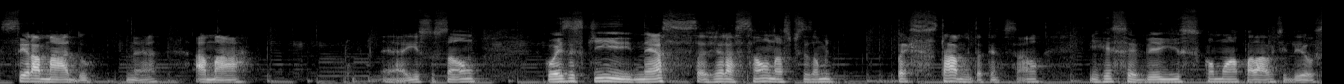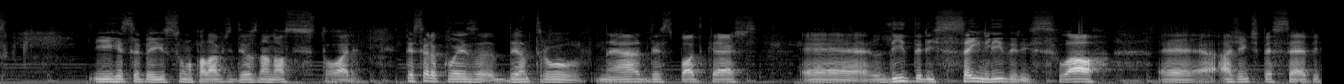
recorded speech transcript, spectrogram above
ser amado, né? Amar. É, isso são coisas que nessa geração nós precisamos prestar muita atenção e receber isso como uma palavra de Deus e receber isso, uma palavra de Deus na nossa história. Terceira coisa, dentro né, desse podcast, é, líderes sem líderes. Uau! É, a gente percebe,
